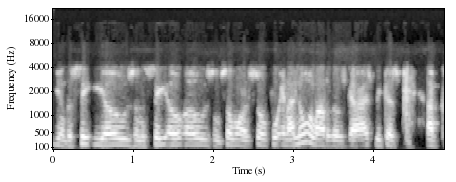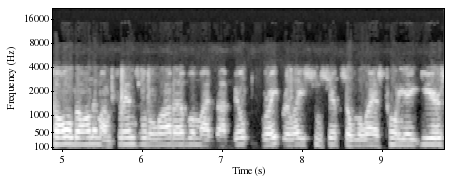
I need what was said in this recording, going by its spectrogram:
you know the CEOs and the COOs and so on and so forth. And I know a lot of those guys because I've called on them. I'm friends with a lot of them. I've, I've built great relationships over the last 28 years.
